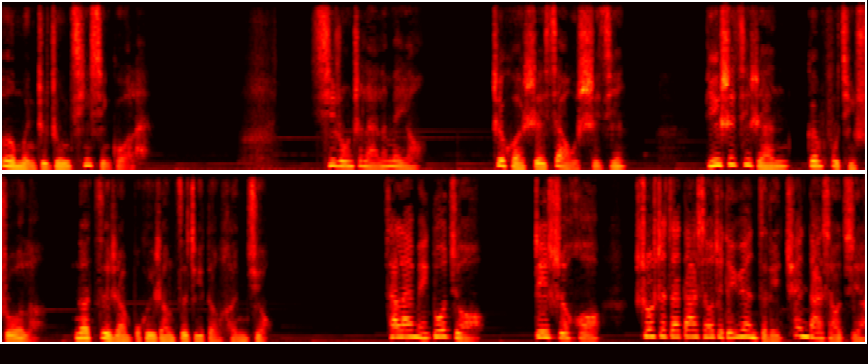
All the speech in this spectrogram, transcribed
噩梦之中清醒过来。西荣之来了没有？这会是下午时间，狄氏既然跟父亲说了，那自然不会让自己等很久。才来没多久，这时候说是在大小姐的院子里劝大小姐，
